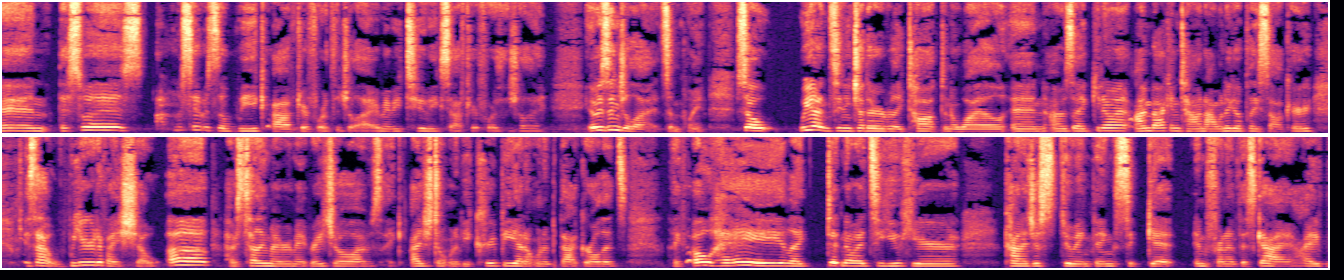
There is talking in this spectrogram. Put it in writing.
And this was, I want to say it was the week after 4th of July, or maybe two weeks after 4th of July. It was in July at some point. So we hadn't seen each other really talked in a while and i was like you know what? I'm back in town. I want to go play soccer. Is that weird if i show up? I was telling my roommate rachel i was like i just don't want to be creepy. I don't want to be that girl that's like oh hey like didn't know i'd see you here kind of just doing things to get in front of this guy. I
